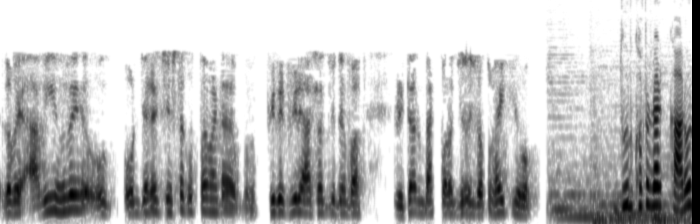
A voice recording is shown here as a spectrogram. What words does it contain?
তবে আমি হলে ওর জায়গায় চেষ্টা করতাম একটা ফিরে ফিরে আসার জন্য বা রিটার্ন ব্যাক করার জন্য যত ভাই কি হোক। দুর্ঘটনার কারণ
